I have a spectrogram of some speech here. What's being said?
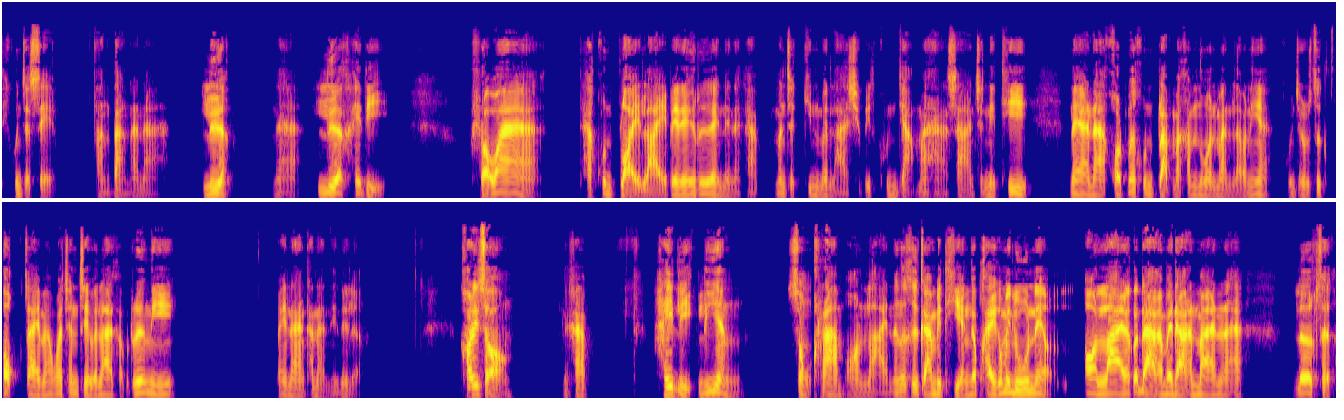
ที่คุณจะเสพ ต่างๆ นานาเลือกนะฮะเลือกให้ดี เพราะว่าถ้าคุณปล่อยไหลไปเรื่อยๆเนี่ยนะครับ มันจะกินเวลาชีวิตคุณอย่างมหาศาลชนิดที่ในอนาคตเมื่อคุณกลับมาคำนวณมันแล้วเนี่ย คุณจะรู้สึกตกใจมากว่าฉันเสียเวลากับเรื่องนี้ ไปนานขนาดนี้เลยเหรอข้อที่สองนะครับ ให้หลีกเลี่ยงสงครามออนไลน์นั่นก็คือการไปเถียงกับใครก็ไม่รู้ในออนไลน์แล้วก็ด่ากันไปด่ากันมานะฮะเลิกเถอะ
